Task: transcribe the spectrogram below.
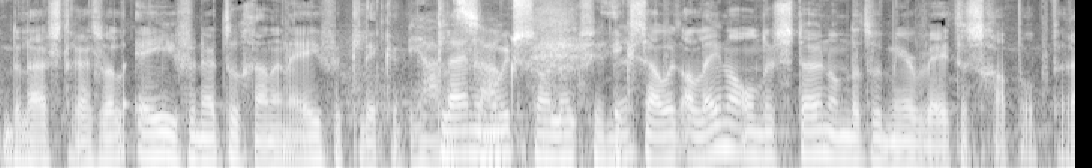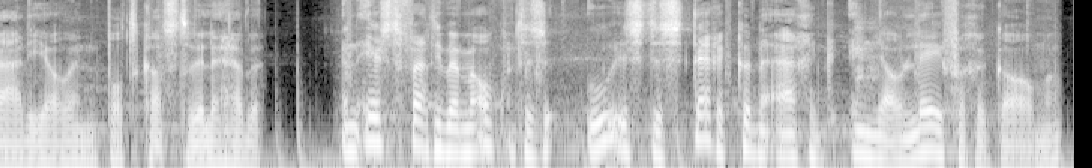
de luisteraars wel even naartoe gaan en even klikken. Ja, dat zou ik zo leuk vinden. Ik zou het alleen al ondersteunen omdat we meer wetenschap op de radio en podcast willen hebben. Een eerste vraag die bij mij opkomt is: hoe is de sterrenkunde eigenlijk in jouw leven gekomen?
